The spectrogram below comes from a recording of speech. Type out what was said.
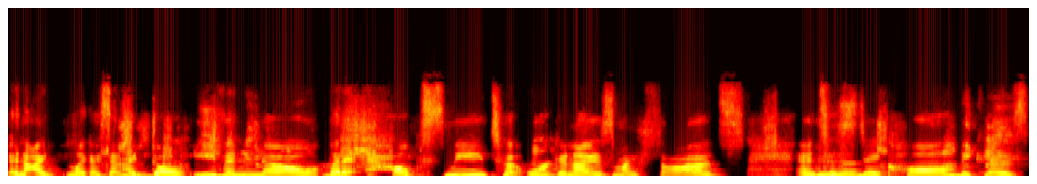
And I, like I said, I mm-hmm. don't even know, but it helps me to organize my thoughts and to Yeah. stay calm because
